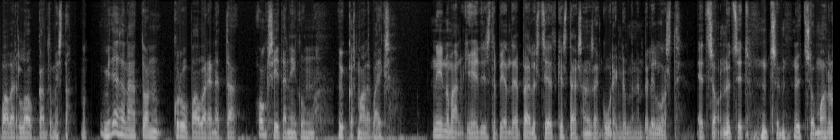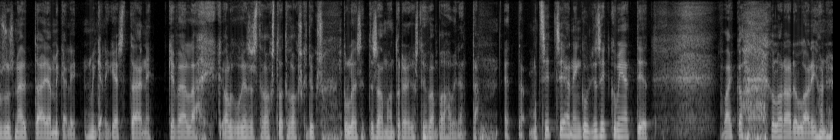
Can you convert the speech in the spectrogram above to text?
Powerin loukkaantumista. Mutta miten sä näet tuon Powerin, että onko siitä niin kuin ykkösmaalivahiksi? Niin, no mäkin heitin sitä pientä epäilystä siihen, että kestääkö hän sen 60 pelin lasti. Et se on nyt sit, nyt, sen, nyt se on mahdollisuus näyttää ja mikäli, mikäli kestää, niin keväällä alkukesästä 2021 tulee sitten saamaan todennäköisesti hyvän pahvin. Että, että, mutta sitten niin kun, sitten kun miettii, että vaikka Coloradolla on ihan,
